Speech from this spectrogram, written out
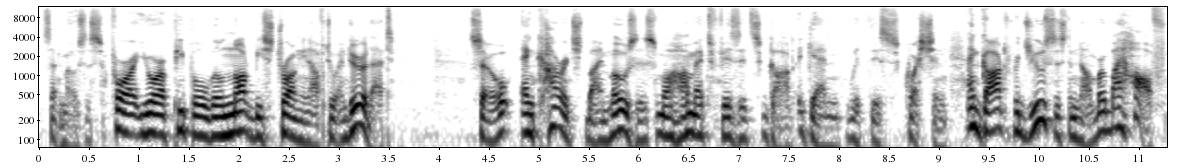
said Moses, for your people will not be strong enough to endure that. So, encouraged by Moses, Mohammed visits God again with this question, and God reduces the number by half.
